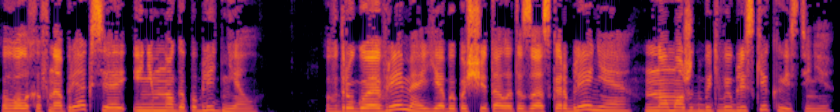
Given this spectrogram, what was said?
Волохов напрягся и немного побледнел. В другое время я бы посчитал это за оскорбление, но, может быть, вы близки к истине.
